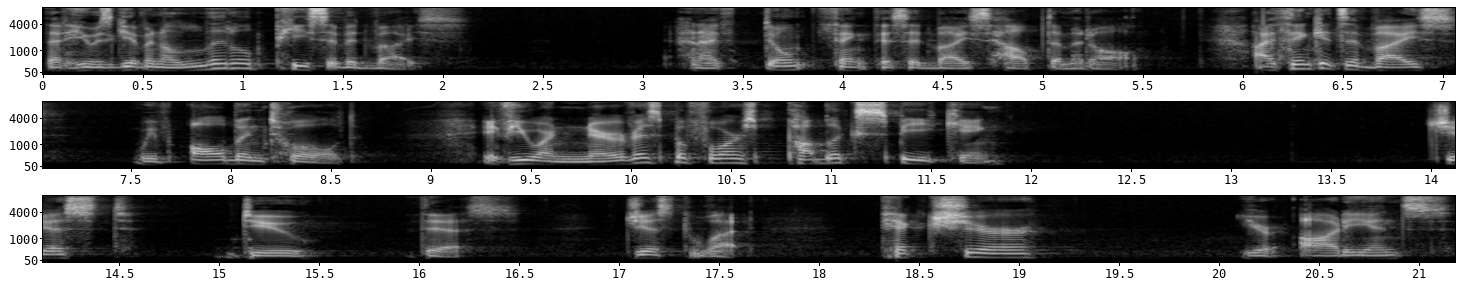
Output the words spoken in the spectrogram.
that he was given a little piece of advice. And I don't think this advice helped him at all. I think it's advice we've all been told. If you are nervous before public speaking, just do this. Just what? Picture your audience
